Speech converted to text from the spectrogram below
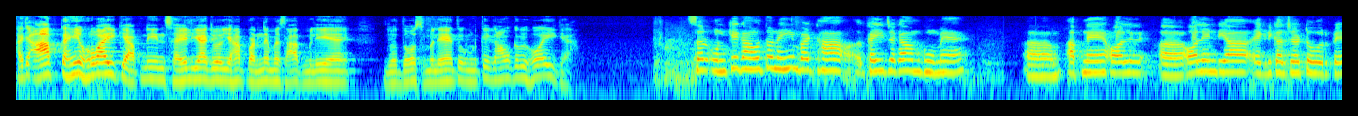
अच्छा आप कहीं हो आई क्या अपनी इन सहेलियाँ जो यहाँ पढ़ने में साथ मिली हैं जो दोस्त मिले हैं तो उनके गाँव कभी हो आई क्या? सर उनके गाँव तो नहीं बट हाँ कई जगह हम घूमे हैं। अपने all all India agriculture tour पे।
